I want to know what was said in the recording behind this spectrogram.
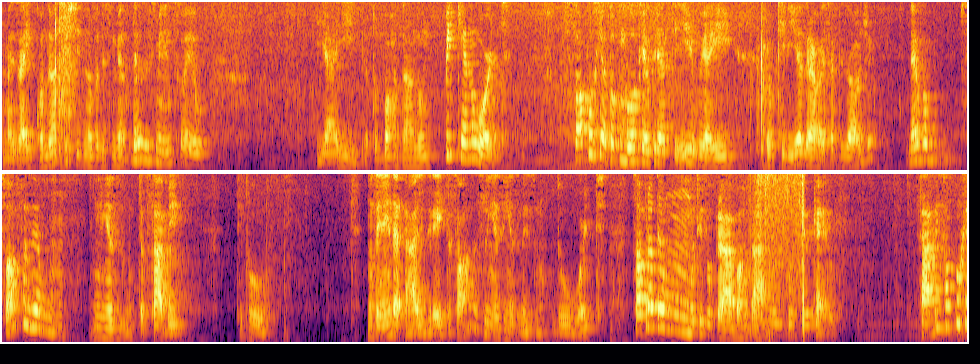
Mas aí quando eu assisti de novo eu disse, meu Deus, esse menino sou eu. E aí eu tô bordando um pequeno Word. Só porque eu tô com bloqueio criativo e aí eu queria gravar esse episódio. Daí eu vou só fazer um. Sabe? Tipo. Não tem nem detalhe direito, só as linhazinhas mesmo do Word. Só pra eu ter um motivo pra abordar e porque eu quero. Sabe? Só porque,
